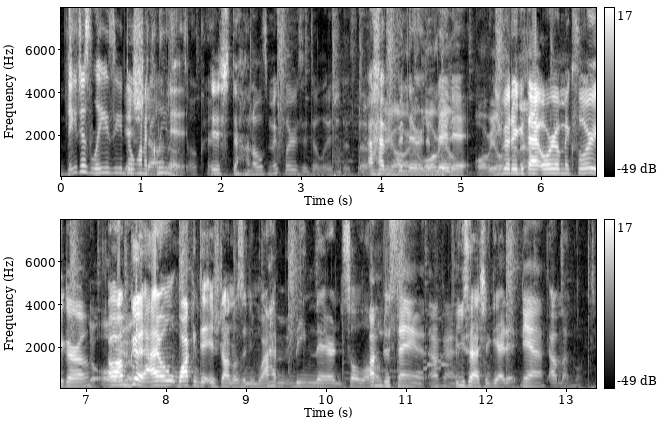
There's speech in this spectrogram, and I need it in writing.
They just lazy and don't want to clean it. Okay. Ish Donald's McFlurries are delicious. Though. I haven't They been are. there The in a Oreo- minute. Oreo You better get that. Oreo McFlurry, The girl. Oh, I'm Oreo. good. I don't walk into Ish Donald's anymore. I haven't been there in so long. I'm just saying. Okay. You said I should get it. Yeah. I'm not going to,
